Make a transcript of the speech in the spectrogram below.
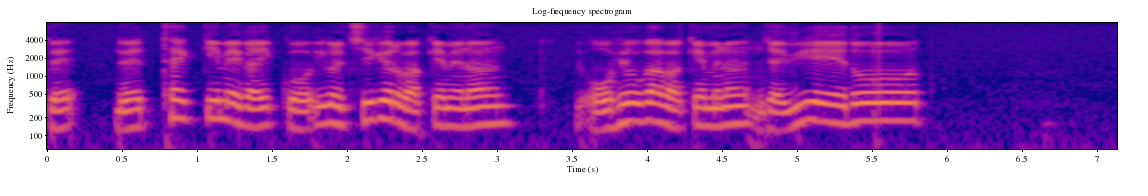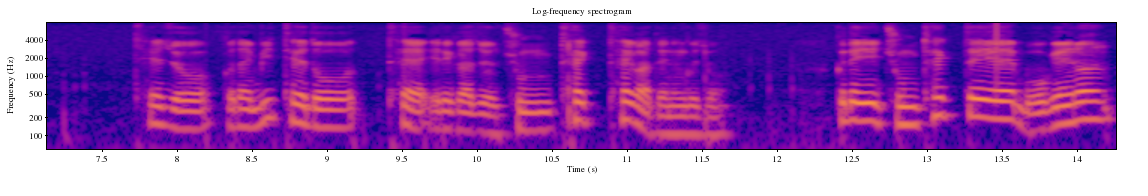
뇌 뇌택기매가 있고 이걸 지게로 바뀌면은 오효가 바뀌면은 이제 위에도 태죠. 그다음 밑에도 태 이래 가지고 중택태가 되는 거죠. 근데 이 중택태의 목에는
